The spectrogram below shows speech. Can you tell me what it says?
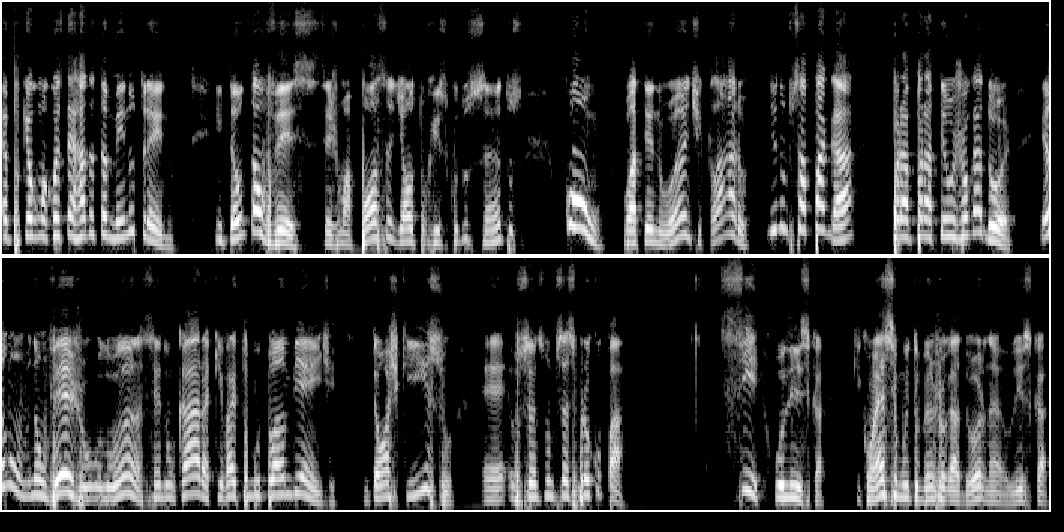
é porque alguma coisa está errada também no treino. Então talvez seja uma aposta de alto risco do Santos, com o atenuante, claro, de não precisar pagar para ter o jogador. Eu não, não vejo o Luan sendo um cara que vai tumultuar o ambiente. Então, acho que isso é, o Santos não precisa se preocupar. Se o Lisca, que conhece muito bem o jogador, né? O Lisca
